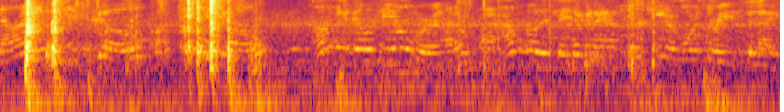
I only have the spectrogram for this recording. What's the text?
nine to go, ten to go. I'm gonna go with the over, Adam. I, I'm gonna say they're gonna have 13 or more threes tonight.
